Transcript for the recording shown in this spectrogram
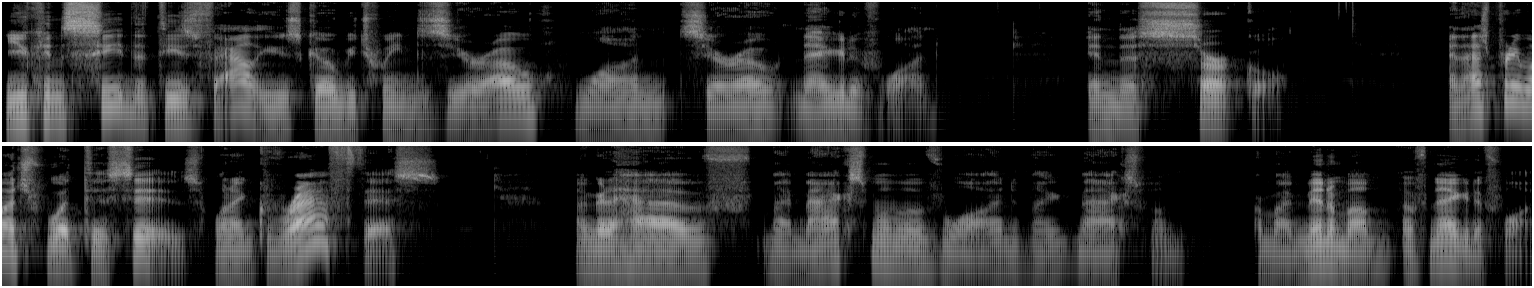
You can see that these values go between 0, 1, 0, negative 1 in this circle. And that's pretty much what this is. When I graph this, I'm going to have my maximum of 1, my maximum, or my minimum of negative 1.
